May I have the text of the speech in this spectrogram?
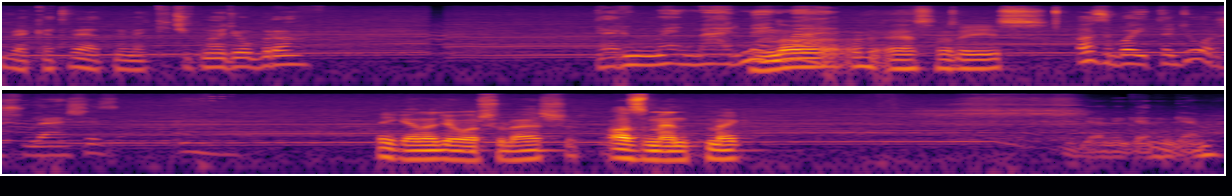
íveket vehetném egy kicsit nagyobbra. Gyerünk, menj már, menj Na, már! ez a rész. Az a baj, itt a gyorsulás, ez... Igen, a gyorsulás. Az ment meg. Igen, igen, igen.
